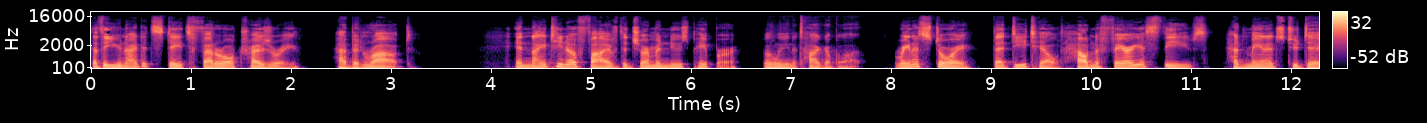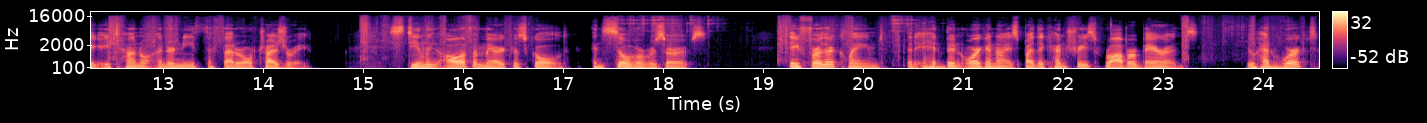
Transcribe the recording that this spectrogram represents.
that the United States federal treasury had been robbed. In 1905, the German newspaper Berliner Tageblatt ran a story that detailed how nefarious thieves had managed to dig a tunnel underneath the federal treasury stealing all of America's gold and silver reserves. They further claimed that it had been organized by the country's robber barons, who had worked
